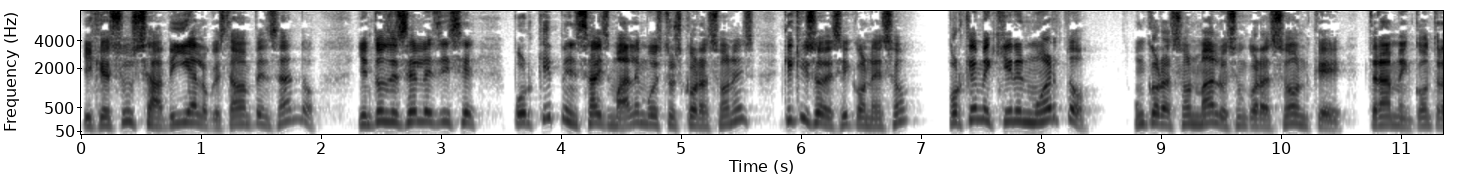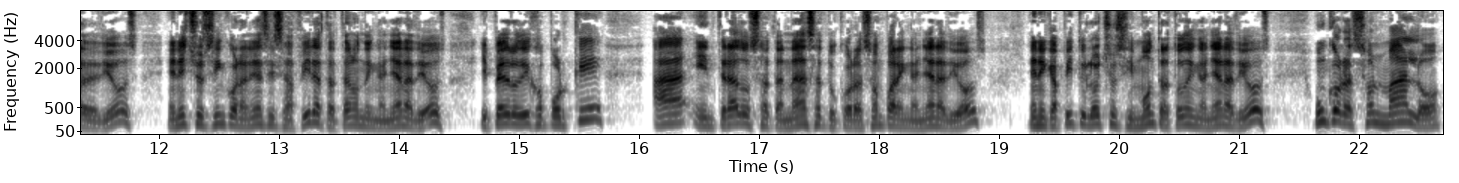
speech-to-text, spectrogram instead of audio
Y Jesús sabía lo que estaban pensando. Y entonces Él les dice, ¿por qué pensáis mal en vuestros corazones? ¿Qué quiso decir con eso? ¿Por qué me quieren muerto? Un corazón malo es un corazón que trama en contra de Dios. En Hechos 5, Ananías y Zafira trataron de engañar a Dios. Y Pedro dijo, ¿por qué ha entrado Satanás a tu corazón para engañar a Dios? En el capítulo 8 Simón trató de engañar a Dios. Un corazón malo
